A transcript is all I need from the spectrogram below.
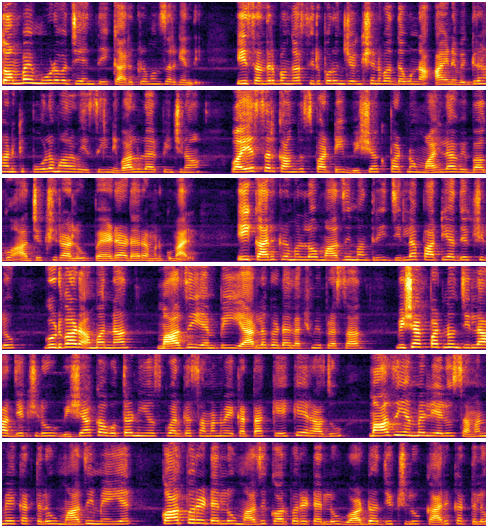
తొంభై మూడవ జయంతి కార్యక్రమం జరిగింది. ఈ సందర్భంగా సిరిపురం జంక్షన్ వద్ద ఉన్న ఆయన విగ్రహానికి పూలమాల వేసి నివాళులర్పించిన వైఎస్ఆర్ కాంగ్రెస్ పార్టీ విశాఖపట్నం మహిళా విభాగం అధ్యక్షురాలు పేడాడ రమణకుమారి. ఈ కార్యక్రమంలో మాజీ మంత్రి జిల్లా పార్టీ అధ్యక్షులు గుడివాడ అమర్నాథ్ మాజీ ఎంపీ యార్లగడ్డ లక్ష్మీప్రసాద్ విశాఖపట్నం జిల్లా అధ్యక్షులు విశాఖ ఉత్తర నియోజకవర్గ సమన్వయకర్త కేకే రాజు మాజీ ఎమ్మెల్యేలు సమన్వయకర్తలు మాజీ మేయర్ కార్పొరేటర్లు మాజీ కార్పొరేటర్లు వార్డు అధ్యక్షులు కార్యకర్తలు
